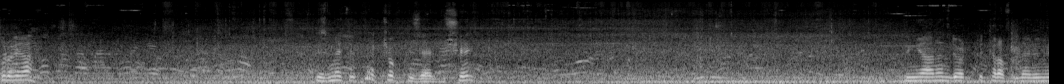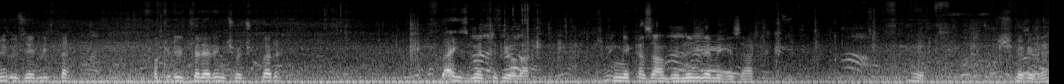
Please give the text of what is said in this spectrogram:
Buraya hizmet etmek çok güzel bir şey. Dünyanın dört bir tarafından ünlü özellikle fakir ülkelerin çocukları da hizmet ediyorlar. Kimin ne kazandığını bilemeyiz artık. Evet. Şöyle.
